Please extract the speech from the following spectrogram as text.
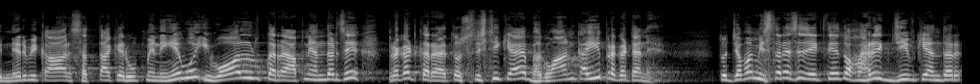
निर्विकार सत्ता के रूप में नहीं है, वो इवॉल्व कर रहा है, अपने अंदर से प्रकट कर रहा है। तो सृष्टि क्या है? भगवान का ही प्रकटन है। तो जब हम इस तरह से देखते हैं तो हर एक जीव के अंदर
